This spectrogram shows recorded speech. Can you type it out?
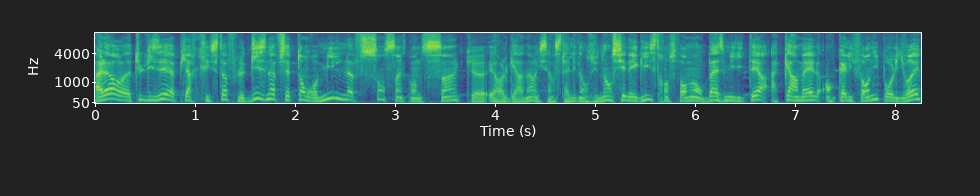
Alors, euh, tu le disais à Pierre-Christophe, le 19 septembre 1955, euh, Errol Garner s'est installé dans une ancienne église transformée en base militaire à Carmel, en Californie, pour livrer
